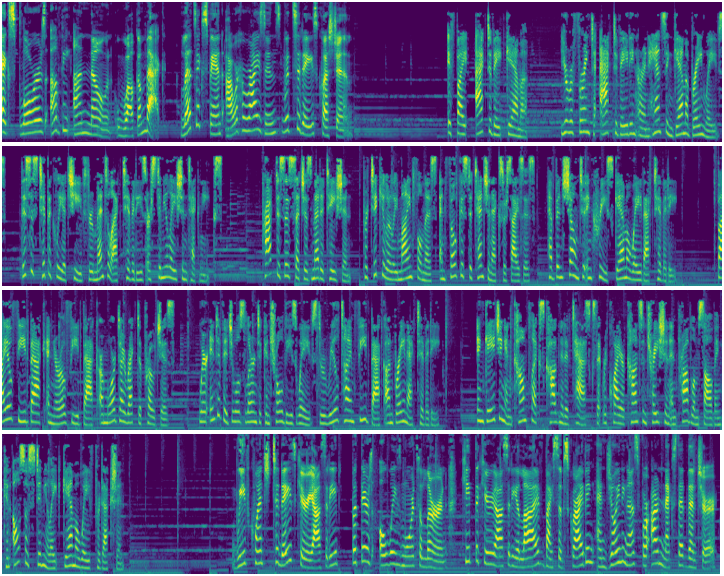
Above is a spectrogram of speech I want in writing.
Explorers of the unknown, welcome back. Let's expand our horizons with today's question. If by activate gamma, you're referring to activating or enhancing gamma brainwaves, this is typically achieved through mental activities or stimulation techniques. Practices such as meditation, particularly mindfulness and focused attention exercises, have been shown to increase gamma wave activity. Biofeedback and neurofeedback are more direct approaches, where individuals learn to control these waves through real-time feedback on brain activity. Engaging in complex cognitive tasks that require concentration and problem solving can also stimulate gamma wave production. We've quenched today's curiosity, but there's always more to learn. Keep the curiosity alive by subscribing and joining us for our next adventure.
